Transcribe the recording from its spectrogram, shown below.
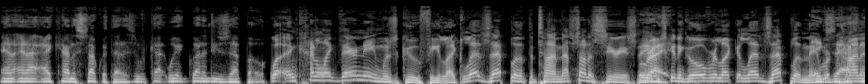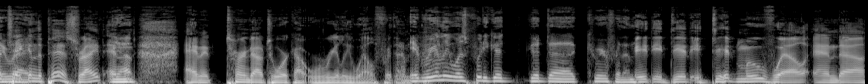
and and I, I kind of stuck with that. I said we got we got to do Zeppo. Well, and kind of like their name was goofy. Like Led Zeppelin at the time, that's not a serious name. It's Right. going to go over like a Led Zeppelin. They were kind of right. taking the piss, right? And Yep. and it turned out to work out really well for them. It really was pretty good good uh, career for them. It, it did it did move well, and uh,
